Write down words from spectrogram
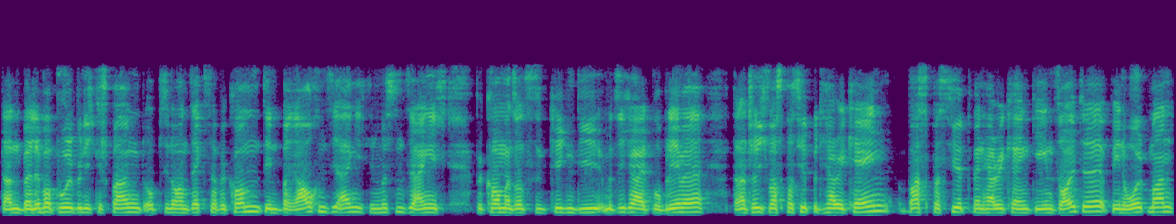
Dann bei Liverpool bin ich gespannt, ob sie noch einen Sechser bekommen. Den brauchen sie eigentlich, den müssen sie eigentlich bekommen, ansonsten kriegen die mit Sicherheit Probleme. Dann natürlich, was passiert mit Harry Kane? Was passiert, wenn Harry Kane gehen sollte? Wen holt man?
